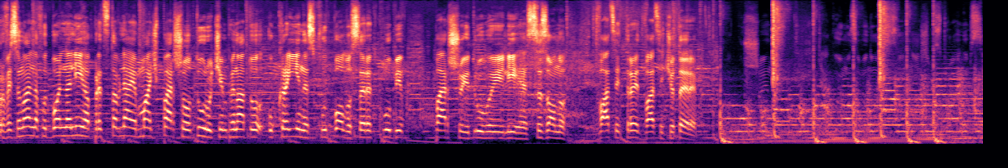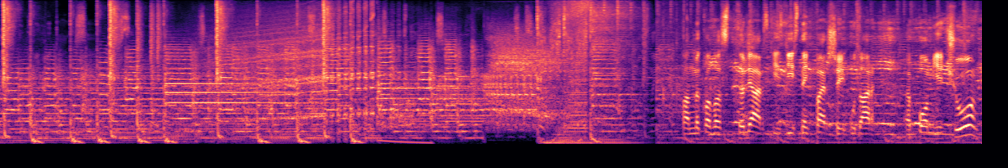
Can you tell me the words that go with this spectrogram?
Професіональна футбольна ліга представляє матч першого туру чемпіонату України з футболу серед клубів першої і другої ліги сезону 23-24. Пан Микола Столярський здійснить перший удар по м'ячу.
